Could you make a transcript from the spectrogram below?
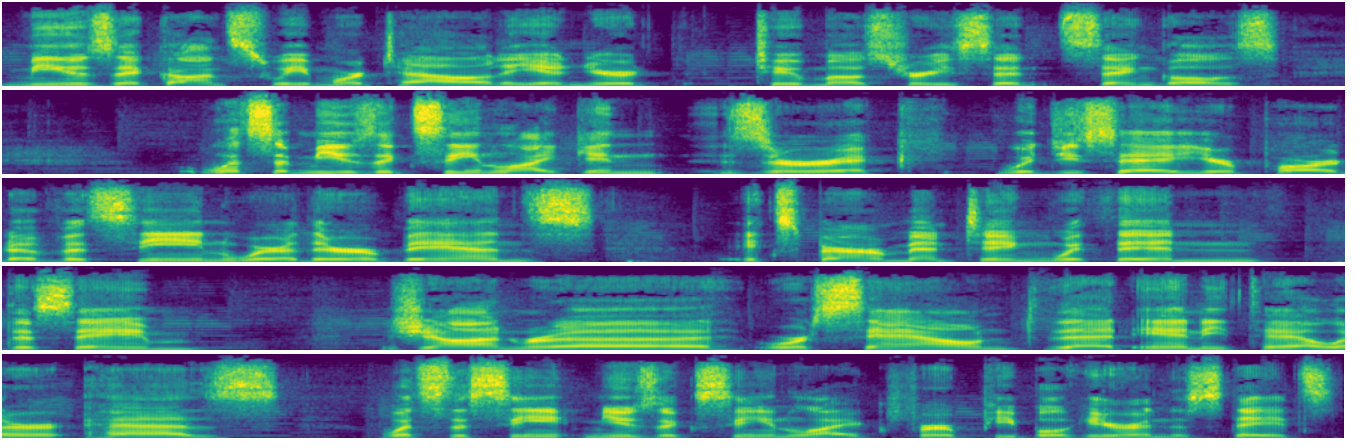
music on Sweet Mortality and your two most recent singles, what's the music scene like in Zurich? Would you say you're part of a scene where there are bands experimenting within the same genre or sound that Annie Taylor has? What's the scene, music scene like for people here in the States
